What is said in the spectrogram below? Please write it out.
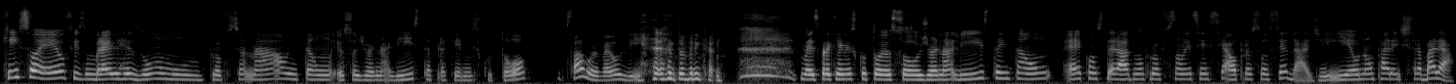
Quem sou eu? Fiz um breve resumo profissional. Então, eu sou jornalista, para quem não escutou. Por favor, vai ouvir. Tô brincando. Mas para quem não escutou, eu sou jornalista, então é considerado uma profissão essencial para a sociedade. E eu não parei de trabalhar.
